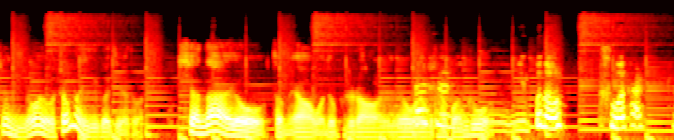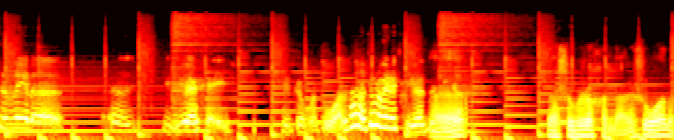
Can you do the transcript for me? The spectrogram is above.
就你又有这么一个阶段，现在又怎么样，我就不知道了，因为我也不太关注你不能说他是为了呃取悦谁去这么做，他就是为了取悦自己那是不是很难说呢？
